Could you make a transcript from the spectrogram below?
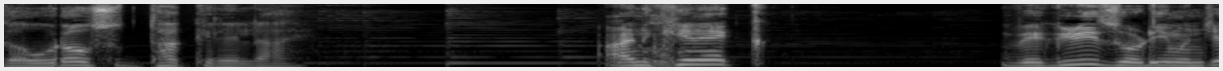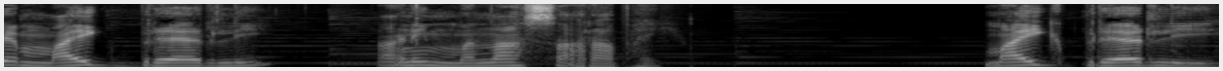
गौरवसुद्धा केलेला आहे. आणखीन एक वेगळी जोडी म्हणजे माईक ब्रेअरली आणि मना साराभाई. माईक ब्रेअरली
